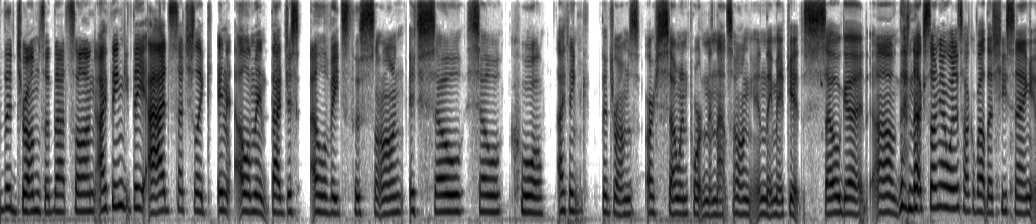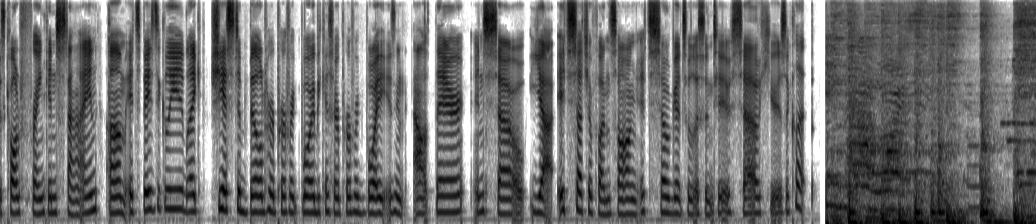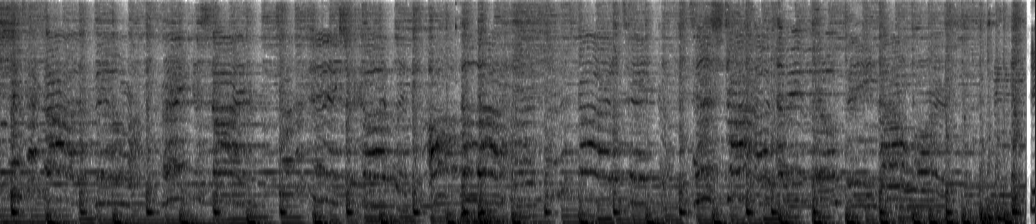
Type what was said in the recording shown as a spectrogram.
The drums of that song. I think they add such like an element that just elevates the song. It's so so cool. I think the drums are so important in that song and they make it so good. Um, the next song I want to talk about that she sang is called Frankenstein. Um, it's basically like she has to build her perfect boy because her perfect boy isn't out there. And so, yeah, it's such a fun song. It's so good to listen to. So, here's a clip.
